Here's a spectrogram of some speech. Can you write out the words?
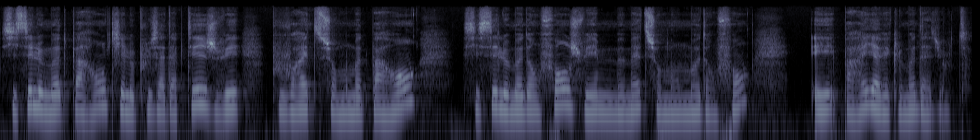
Si c'est le mode parent qui est le plus adapté, je vais pouvoir être sur mon mode parent. Si c'est le mode enfant, je vais me mettre sur mon mode enfant. Et pareil avec le mode adulte.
